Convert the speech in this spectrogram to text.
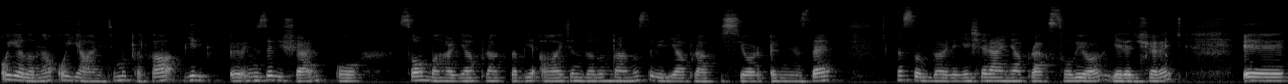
o yalanı, o ihaneti mutlaka bir önünüze düşen o sonbahar yaprakta bir ağacın dalından nasıl bir yaprak düşüyor önünüze? Nasıl böyle yeşeren yaprak soluyor yere düşerek? Ee,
